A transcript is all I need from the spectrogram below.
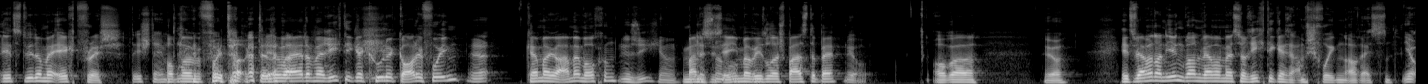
jetzt wieder mal echt fresh. das stimmt. Hat mir voll taugt. Also war heute mal richtig eine coole Garde-Folgen. ja. Können wir ja auch mal machen. ja, sicher. Ich meine, es ist eh immer ein bisschen ein Spaß dabei. Ja. Aber ja. Jetzt werden wir dann irgendwann werden wir mal so richtige Ramschfolgen anreißen. ja,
